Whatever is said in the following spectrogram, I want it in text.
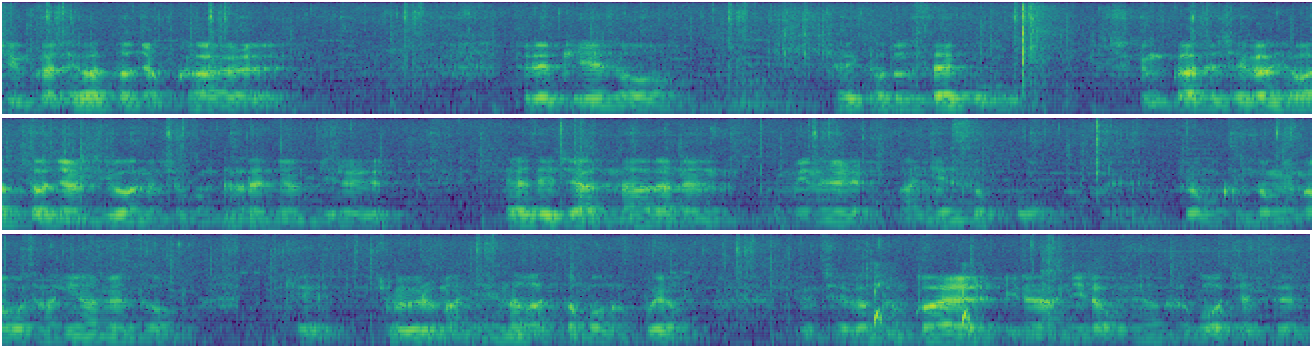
지금까지 해왔던 역할들에 비해서 어, 캐릭터도 세고 지금까지 제가 해왔던 연기와는 조금 다른 연기를 해야 되지 않나라는 고민을 많이 했었고 네, 그럼 감독님하고 상의하면서 이렇게 조율을 많이 해나갔던 것 같고요. 이건 제가 평가할 일은 아니라고 생각하고 어쨌든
